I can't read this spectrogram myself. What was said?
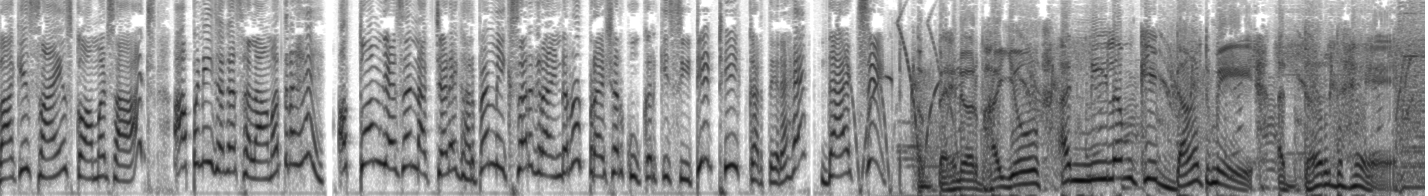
बाकी साइंस, कॉमर्स, आर्ट्स, अपनी जगह सलामत रहे और तुम जैसे नक्चड़े घर पे मिक्सर, ग्राइंडर और प्रेशर कुकर की सीटें ठीक करते रहे। दैट्स इट बहनों और भाइयों नीलम की डांट में दर्द है।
